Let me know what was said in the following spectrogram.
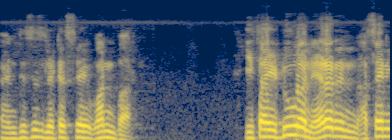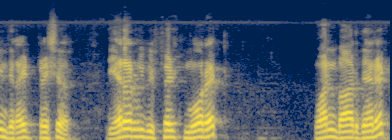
and this is let us say 1 bar. If I do an error in assigning the right pressure, the error will be felt more at 1 bar than at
